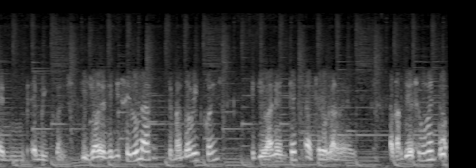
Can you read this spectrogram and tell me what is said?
en, bitcoins. Y yo desde mi celular te mando bitcoins equivalentes al celular de él. A partir de ese momento,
